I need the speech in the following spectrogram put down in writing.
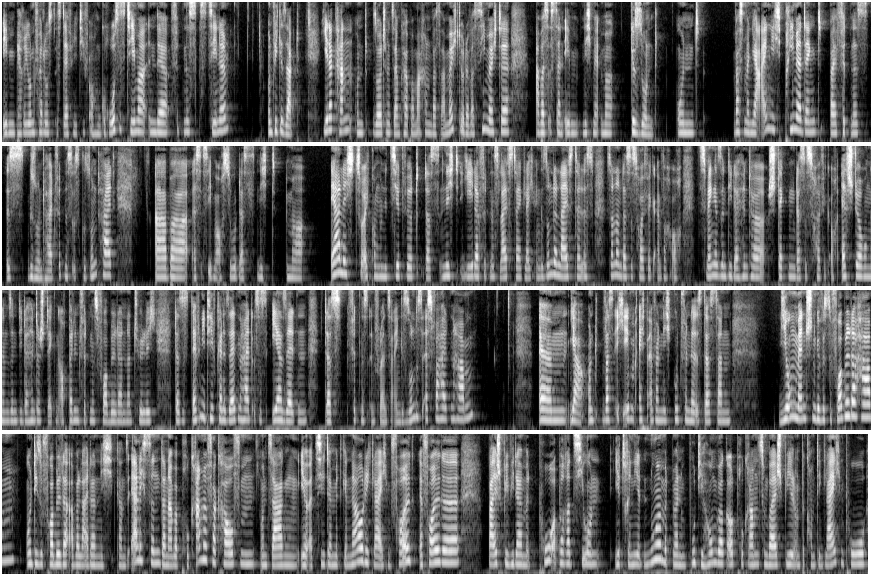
eben Periodenverlust ist definitiv auch ein großes Thema in der Fitnessszene. Und wie gesagt, jeder kann und sollte mit seinem Körper machen, was er möchte oder was sie möchte, aber es ist dann eben nicht mehr immer gesund. Und was man ja eigentlich primär denkt bei Fitness ist Gesundheit. Fitness ist Gesundheit, aber es ist eben auch so, dass nicht immer ehrlich zu euch kommuniziert wird, dass nicht jeder Fitness-Lifestyle gleich ein gesunder Lifestyle ist, sondern dass es häufig einfach auch Zwänge sind, die dahinter stecken, dass es häufig auch Essstörungen sind, die dahinter stecken, auch bei den Fitness-Vorbildern natürlich. Das ist definitiv keine Seltenheit. Es ist eher selten, dass Fitness-Influencer ein gesundes Essverhalten haben. Ähm, ja, und was ich eben echt einfach nicht gut finde, ist, dass dann jungen Menschen gewisse Vorbilder haben und diese Vorbilder aber leider nicht ganz ehrlich sind, dann aber Programme verkaufen und sagen, ihr erzielt damit genau die gleichen Vol Erfolge. Beispiel wieder mit Po-Operation. Ihr trainiert nur mit meinem Booty Home Workout Programm zum Beispiel und bekommt den gleichen Po.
